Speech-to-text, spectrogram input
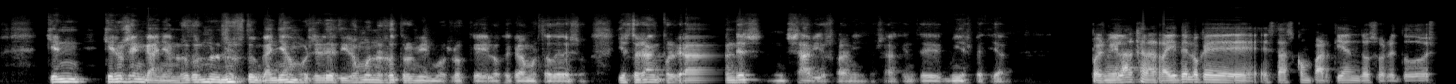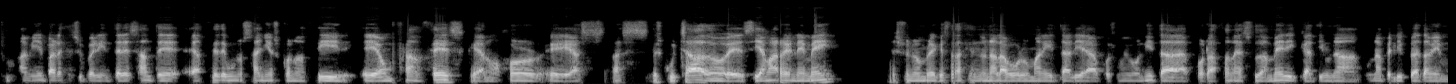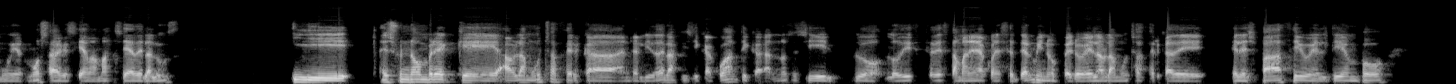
¿Quién, nos engaña? Nosotros nos engañamos, es decir, somos nosotros mismos los que, los que creamos todo eso. Y estos eran pues, grandes sabios para mí, o sea, gente muy especial. Pues Miguel Ángel, a raíz de lo que estás compartiendo, sobre todo, a mí me parece súper interesante. Hace de unos años conocí eh, a un francés que a lo mejor eh, has, escuchado, eh, se llama René May, es un hombre que está haciendo una labor humanitaria pues muy bonita por la zona de Sudamérica. Tiene una, película también muy hermosa que se llama Más allá de la luz. Y es un hombre que habla mucho acerca, en realidad, de la física cuántica. No sé si lo, dice de esta manera con ese término, pero él habla mucho acerca de el espacio, el tiempo.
